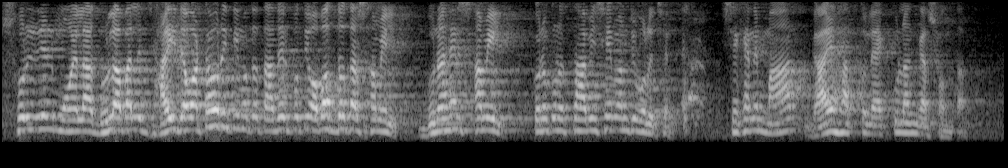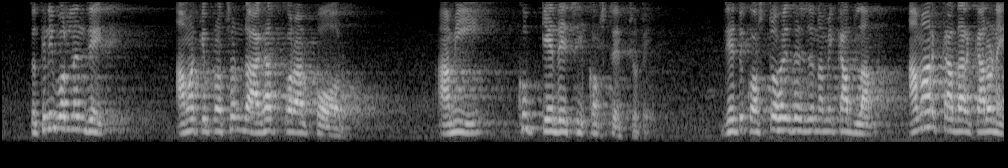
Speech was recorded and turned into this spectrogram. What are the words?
শরীরের ময়লা, ধুলাবালি, ঝাড়ি দেওয়াটাও রীতিমতো তাদের প্রতি অবাধ্যতার সামিল, গুনাহের সামিল, কোনো কোনো সাহাবি সেই মন্ত্রী বলেছেন। সেখানে মার গায়ে হাত তোলে এক কুলাঙ্গার সন্তান। তো তিনি বললেন যে, আমাকে প্রচণ্ড আঘাত করার পর আমি খুব কেঁদেছি কষ্টের চোটে। যেহেতু কষ্ট হয়েছে সেজন্য আমি কাঁদলাম। আমার কাদার কারণে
